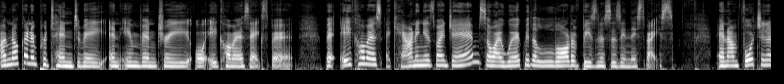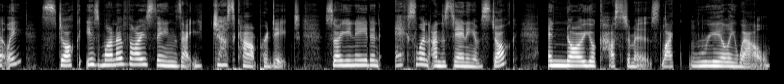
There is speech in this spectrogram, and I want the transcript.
I'm not going to pretend to be an inventory or e commerce expert, but e commerce accounting is my jam, so I work with a lot of businesses in this space. And unfortunately, stock is one of those things that you just can't predict. So you need an excellent understanding of stock and know your customers like really well.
